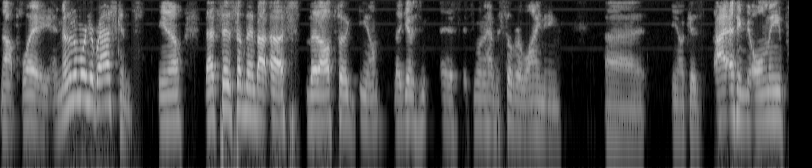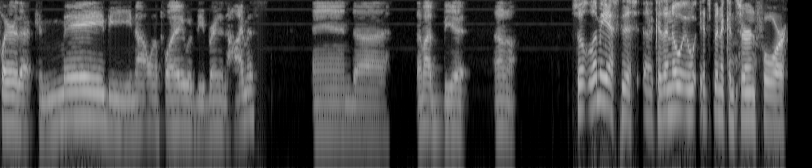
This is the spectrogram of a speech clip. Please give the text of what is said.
not play, and none of them were Nebraskans. You know that says something about us. That also you know that gives if, if you want to have a silver lining, uh, you know because I, I think the only player that can maybe not want to play would be Brenden Jaimes, and uh, that might be it. I don't know. So let me ask this because I know it, it's been a concern for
